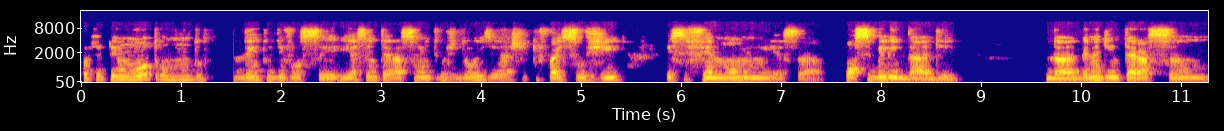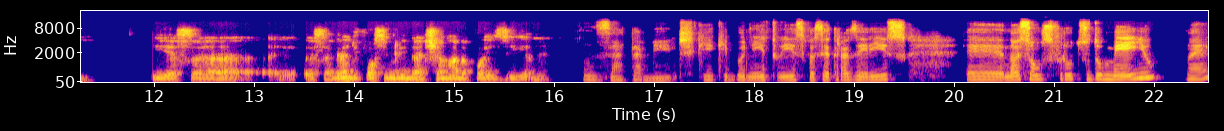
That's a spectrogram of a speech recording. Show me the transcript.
você tem um outro mundo dentro de você. E essa interação entre os dois, eu acho que faz surgir esse fenômeno e essa possibilidade da grande interação e essa essa grande possibilidade chamada poesia, né? Exatamente. Que, que bonito isso, você trazer isso. É, nós somos frutos do meio, né?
